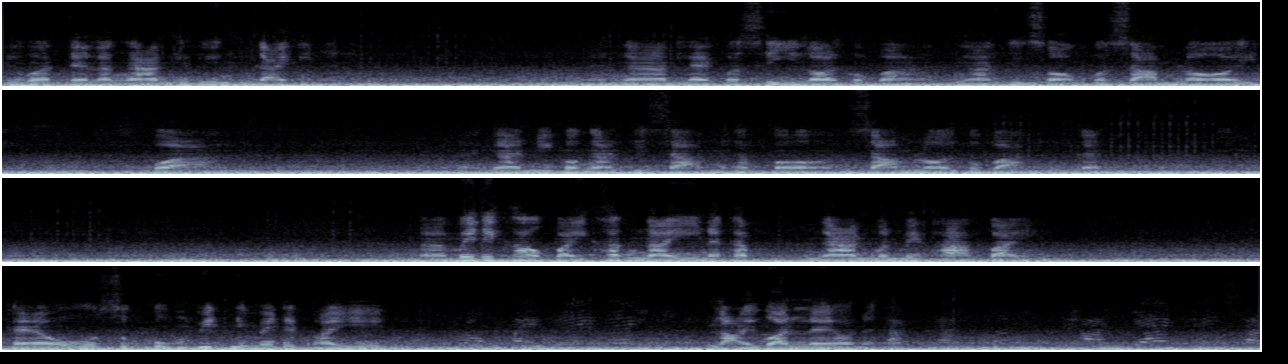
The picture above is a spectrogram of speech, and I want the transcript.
หรือว่าแต่ละงานนี่วิ่งไกลนะงานแรกก็ 400 กว่าบาท งานที่สองก็ 300 กว่า งานนี้ก็งานที่สามนะครับ ก็ 300 กว่าบาทเหมือนกันอ่าไม่ได้เข้าไปข้างในนะครับ งานมันไม่พาไป แถวสุขุมวิทนี่ไม่ได้ไปตรงไปเรื่อยๆอีกหลายวันแล้วนะครับ จากนั้นเมื่อถึงทางแยกให้ใช้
